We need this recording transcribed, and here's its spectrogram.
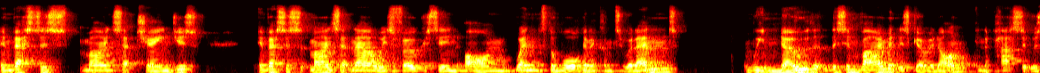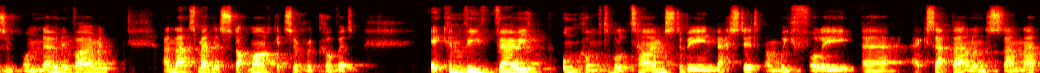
investors' mindset changes. Investors' mindset now is focusing on when's the war going to come to an end. We know that this environment is going on. In the past, it was an unknown environment. And that's meant that stock markets have recovered. It can be very uncomfortable at times to be invested, and we fully uh, accept that and understand that.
